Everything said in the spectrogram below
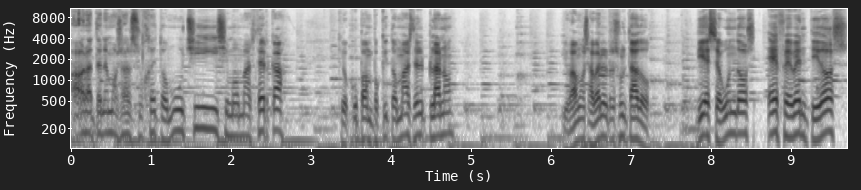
Ahora tenemos al sujeto muchísimo más cerca que ocupa un poquito más del plano. Y vamos a ver el resultado. 10 segundos, F22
